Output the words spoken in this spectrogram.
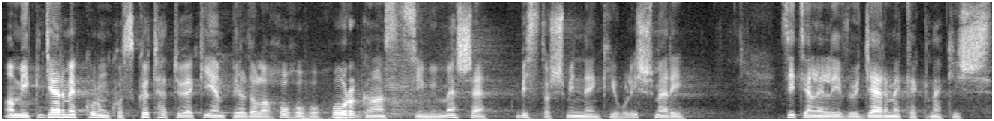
amik gyermekkorunkhoz köthetőek, ilyen például a Hohoho Horgász című mese, biztos mindenki jól ismeri. Az itt jelenlévő gyermekeknek is,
